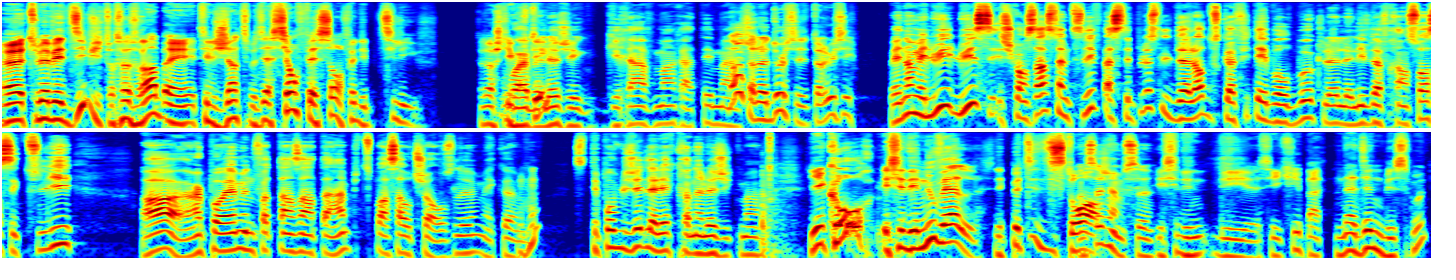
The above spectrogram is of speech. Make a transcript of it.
Euh, tu m'avais dit, puis j'ai trouvé ça vraiment ben, intelligent, tu me dis, si on fait ça, on fait des petits livres. Alors, je t'ai Ouais, ben là, j'ai gravement raté ma. non, t'en as deux, t'as réussi. Ben non, mais lui, lui je considère que c'est un petit livre parce que c'est plus de l'ordre du Coffee Table Book, là, le livre de François. C'est que tu lis ah, un poème une fois de temps en temps, puis tu passes à autre chose. Là, mais comme. Mhm. T'es pas obligé de le lire chronologiquement. Il est court et c'est des nouvelles, des petites Ah, histoires. ça, j'aime ça. et c'est des- des- euh, c'est écrit par Nadine Bismuth,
